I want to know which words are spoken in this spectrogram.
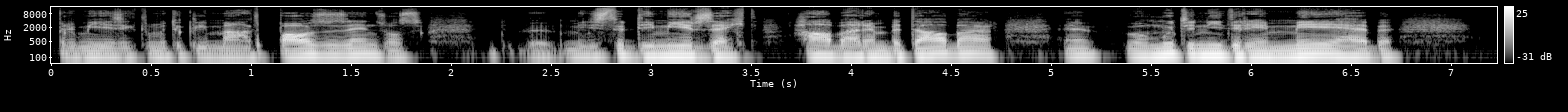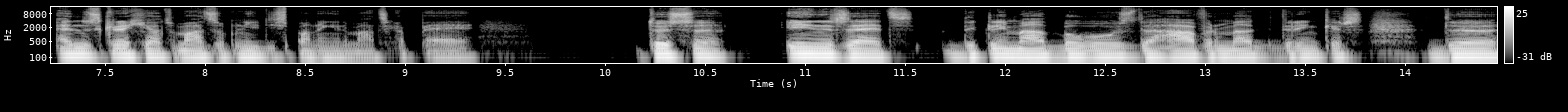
premier zegt, er moet een klimaatpauze zijn, zoals minister Demir zegt, haalbaar en betaalbaar. We moeten iedereen mee hebben. En dus krijg je automatisch opnieuw die spanning in de maatschappij tussen enerzijds de klimaatbobo's, de havermelkdrinkers, de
